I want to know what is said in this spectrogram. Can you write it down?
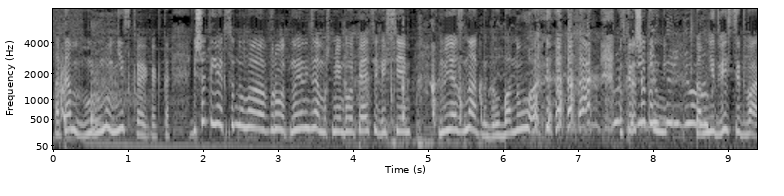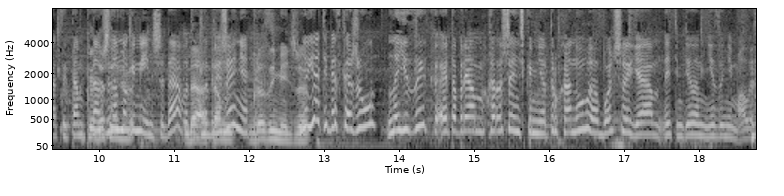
а там, ну, низкая как-то. И что-то я их сунула в рот. Ну, я не знаю, может, мне было 5 или 7. Но ну, меня знатно долбануло. Ну, хорошо, там, там не 220, там, там же намного меньше, да? Вот напряжение. в разы меньше. Ну, я тебе скажу, на язык это прям хорошенечко меня трухануло. Больше я этим делом не занималась.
